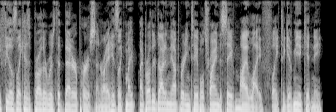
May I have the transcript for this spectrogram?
feels like his brother was the better person, right? He's like my my brother died in the operating table trying to save my life, like to give me a kidney.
